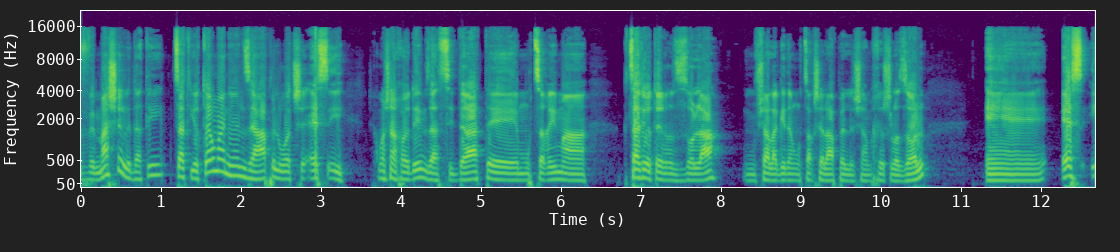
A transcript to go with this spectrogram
ומה שלדעתי קצת יותר מעניין זה האפל וואץ' SE, כמו שאנחנו יודעים זה הסדרת מוצרים הקצת יותר זולה, אם אפשר להגיד על מוצר של אפל שהמחיר שלו זול. Uh, SE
